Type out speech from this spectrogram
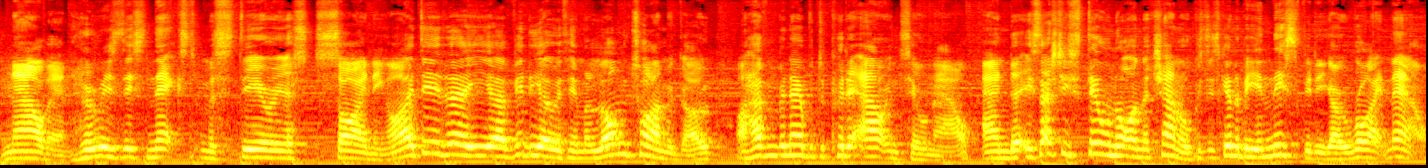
Now then, who is this next mysterious signing? I did a uh, video with him a long time ago. I haven't been able to put it out until now. And uh, it's actually still not on the channel because it's going to be in this video right now.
